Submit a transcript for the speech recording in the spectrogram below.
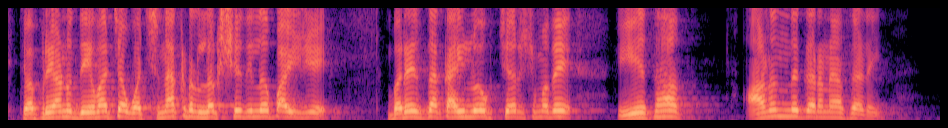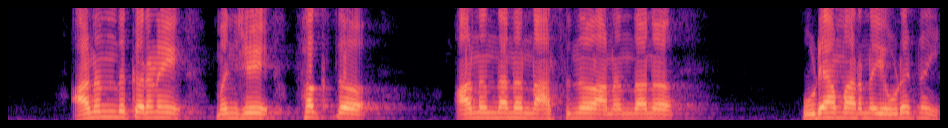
तेव्हा प्रियानो देवाच्या वचनाकडे लक्ष दिलं पाहिजे. बरेचदा काही लोक चर्चमध्ये येतात आनंद करण्यासाठी. आनंद करणे म्हणजे फक्त आनंदानं नाचणं आनंदानं उड्या मारणं एवढंच नाही.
